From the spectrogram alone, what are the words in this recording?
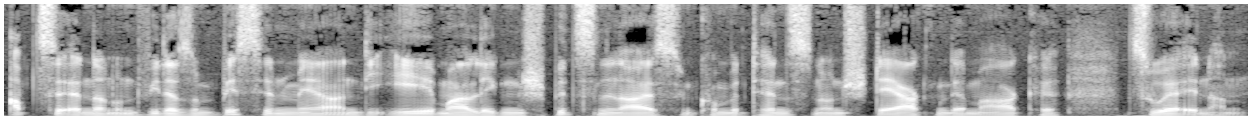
abzuändern und wieder so ein bisschen mehr an die ehemaligen Spitzenleistungen, Kompetenzen und Stärken der Marke zu erinnern.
